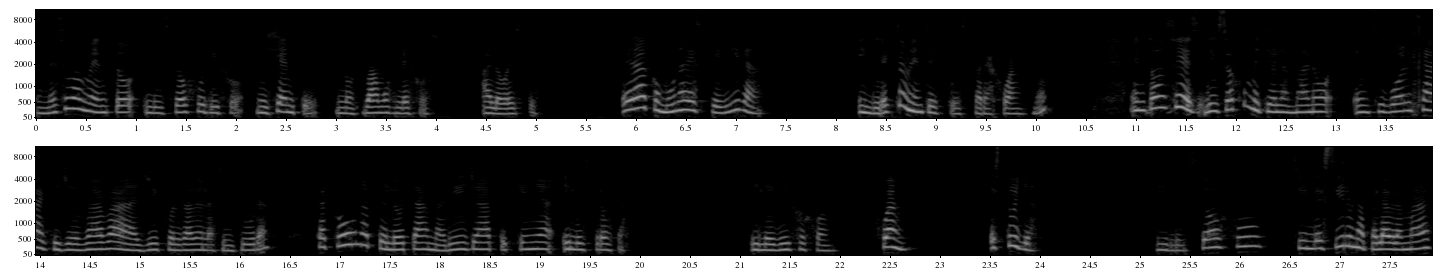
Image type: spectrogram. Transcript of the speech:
en ese momento Lisoju dijo, mi gente, nos vamos lejos, al oeste. Era como una despedida, indirectamente pues para Juan, ¿no? Entonces Lisoju metió la mano en su bolsa que llevaba allí colgado en la cintura, sacó una pelota amarilla, pequeña y lustrosa, y le dijo a Juan, Juan, es tuya. Y Lisoju, sin decir una palabra más,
